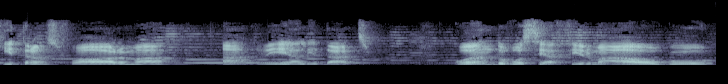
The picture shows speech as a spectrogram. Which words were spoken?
que transforma a realidade. Quando você afirma algo,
